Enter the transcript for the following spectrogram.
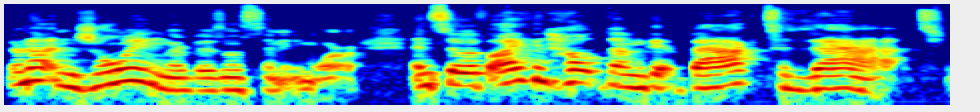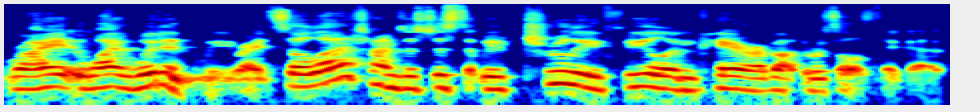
they're not enjoying their business anymore. And so if i can help them get back to that right why wouldn't we right? So a lot of times it's just that we truly feel and care about the results they get.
